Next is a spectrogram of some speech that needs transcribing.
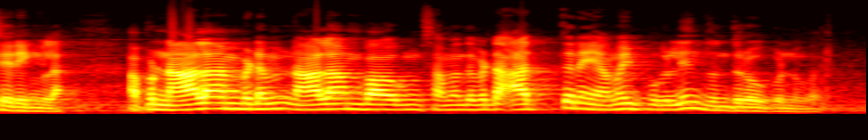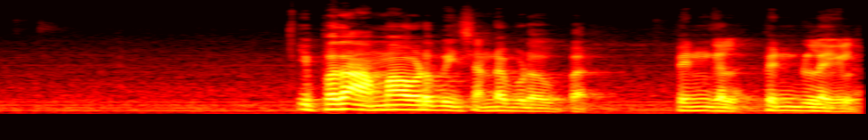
சரிங்களா? அப்போ நாலாம் இடம் நாலாம் பாவம் சம்மந்தப்பட்ட அத்தனை அமைப்புகளையும் தொந்தரவு பண்ணுவார். இப்போ தான் அம்மாவோட போய் சண்டை போட வைப்பார். பெண்களை பெண் பிள்ளைகளை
